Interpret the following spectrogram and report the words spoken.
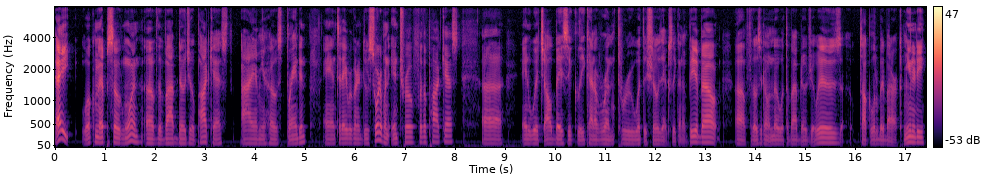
Hey, welcome to episode one of the Vibe Dojo podcast. I am your host, Brandon, and today we're going to do sort of an intro for the podcast, uh, in which I'll basically kind of run through what the show is actually going to be about. Uh, for those who don't know what the Vibe Dojo is, talk a little bit about our community,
